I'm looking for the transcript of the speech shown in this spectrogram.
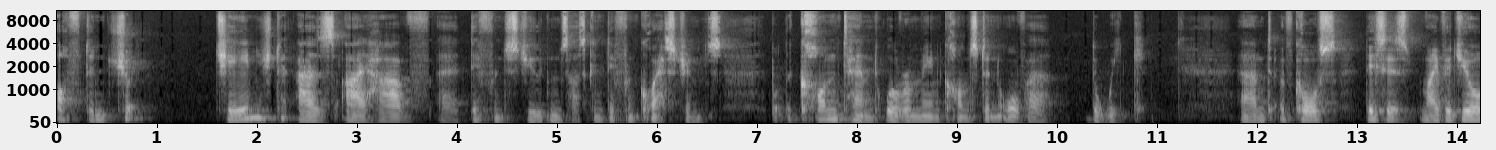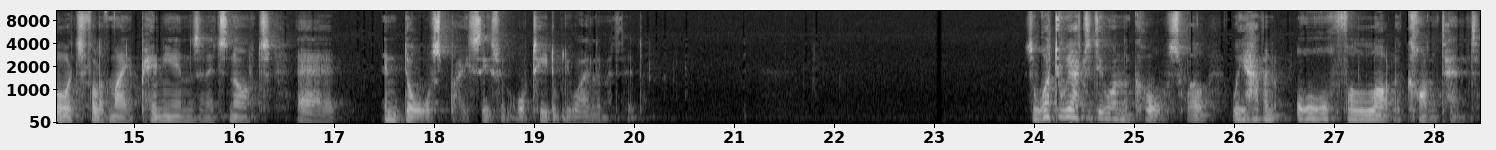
often ch changed as I have uh, different students asking different questions, but the content will remain constant over the week. And of course, this is my video, it's full of my opinions and it's not uh, endorsed by CSWIP or TWI Limited. So what do we have to do on the course? Well, we have an awful lot of content.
